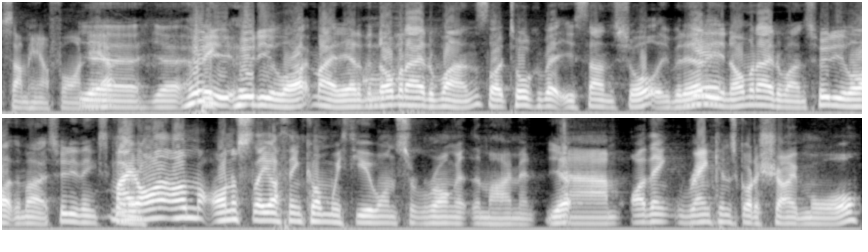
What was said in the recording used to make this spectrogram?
somehow find out. Yeah, yeah. Who do you who do you like, mate? Out of the nominated ones, like talk about your sons shortly, but out of Yeah. your nominated ones, who do you like the most? Who do you think's Mate, gonna- I, I'm honestly, I think I'm with you on Serong at the moment. Yeah. Um, I think Rankine's got to show more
